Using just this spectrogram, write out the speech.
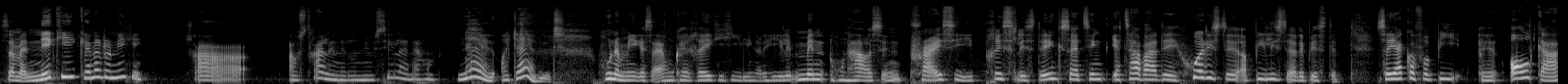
Som er Nikki. Kender du Nikki? Fra Australien eller New Zealand er hun. No, I don't. Hun er mega sej, hun kan rigtig healing og det hele, men hun har også en pricey prisliste, ikke? så jeg tænkte, jeg tager bare det hurtigste og billigste og det bedste. Så jeg går forbi øh, Olga,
